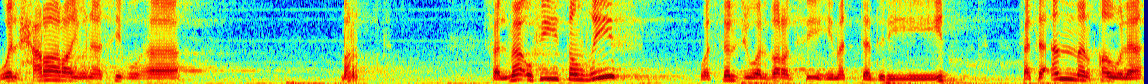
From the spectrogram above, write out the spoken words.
والحرارة يناسبها برد. فالماء فيه تنظيف والثلج والبرد فيهما التبريد. فتأمل قوله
